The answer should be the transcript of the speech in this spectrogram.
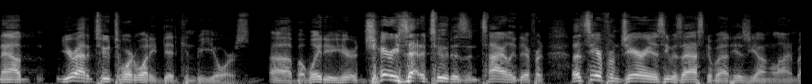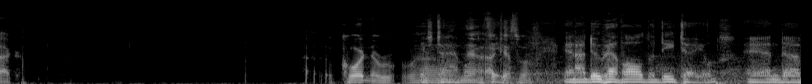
Now, your attitude toward what he did can be yours, uh, but wait till you hear Jerry's attitude is entirely different. Let's hear from Jerry as he was asked about his young linebacker. According to his uh, time yeah, I guess. And I do have all the details, and uh,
